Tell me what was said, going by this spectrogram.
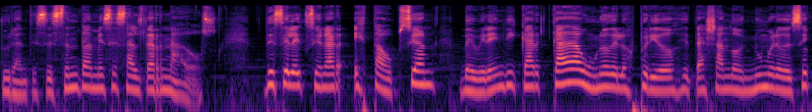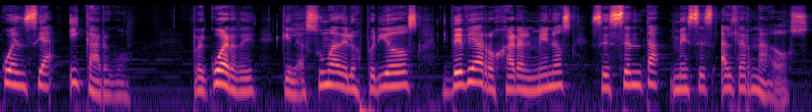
durante 60 meses alternados. De seleccionar esta opción, deberá indicar cada uno de los periodos detallando número de secuencia y cargo. Recuerde que la suma de los periodos debe arrojar al menos 60 meses alternados.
